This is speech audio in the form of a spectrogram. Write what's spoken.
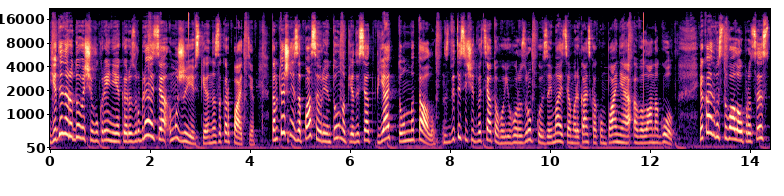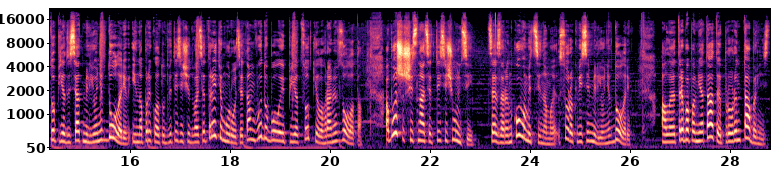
Єдине родовище в Україні, яке розробляється, Мужиївське на Закарпатті. Тамтешні запаси орієнтовно 55 тонн металу. З 2020-го його розробкою займається американська компанія Avelana Gold, яка інвестувала у процес 150 мільйонів доларів. І, наприклад, у 2023 році там видобули 500 кілограмів золота або ж 16 тисяч унцій. Це за ринковими цінами 48 мільйонів доларів. Але треба пам'ятати про рентабельність,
